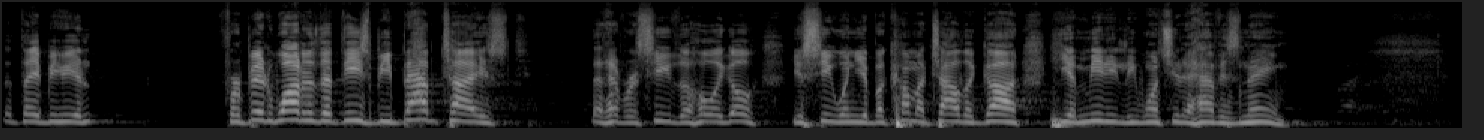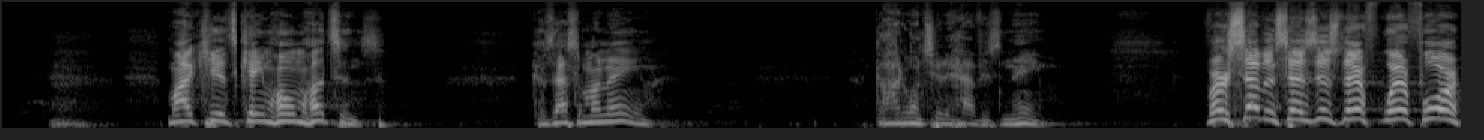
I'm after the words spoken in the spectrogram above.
that they be forbid water that these be baptized that have received the Holy Ghost? You see, when you become a child of God, He immediately wants you to have His name. My kids came home Hudson's because that's my name. God wants you to have His name. Verse 7 says this, wherefore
